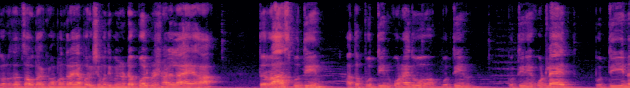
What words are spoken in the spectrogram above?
दोन हजार चौदा किंवा पंधरा या परीक्षेमध्ये पण डब्बल प्रश्न आलेला आहे हा. तर राजपुतीन आता पुतीन कोण आहेत हो पुतीन पुतीन हे कुठले आहेत? पुतीन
